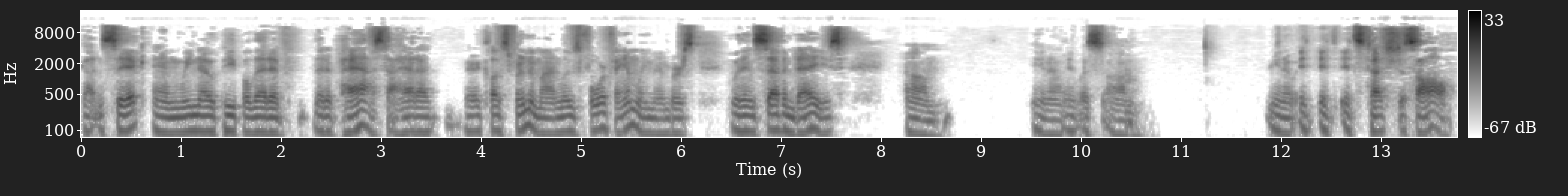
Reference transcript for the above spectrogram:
gotten sick and we know people that have that have passed. I had a very close friend of mine lose four family members within seven days. Um, you know, it was, um, you know, it, it, it's touched us all.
